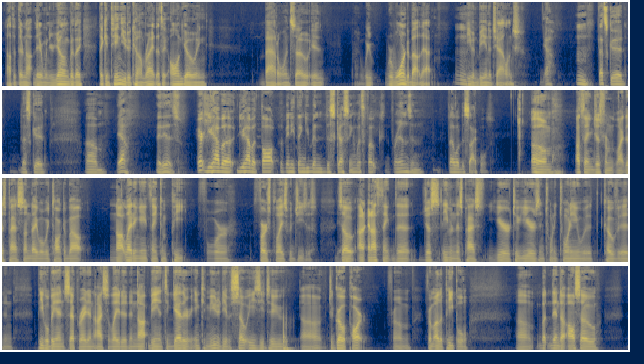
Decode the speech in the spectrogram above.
not that they're not there when you're young, but they they continue to come. Right, that's an ongoing battle, and so it, we we're warned about that, even being a challenge. Yeah. Mm, that's good. That's good. Um, yeah, it is. Eric, do you have a do you have a thought of anything you've been discussing with folks and friends and fellow disciples? Um, I think just from like this past Sunday where we talked about not letting anything compete for first place with Jesus. So, and I think that just even this past year, two years in 2020 with COVID and people being separated and isolated and not being together in community, it was so easy to uh, to grow apart from from other people. Um, but then to also,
